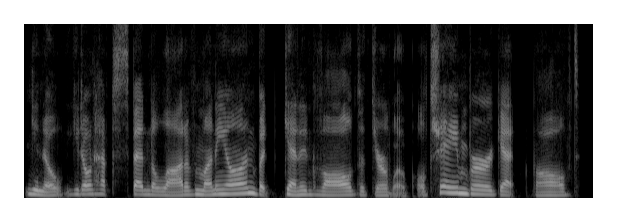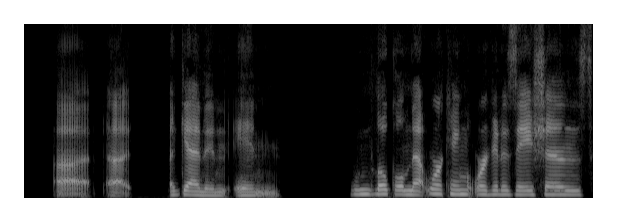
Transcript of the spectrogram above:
you know you don't have to spend a lot of money on, but get involved with your local chamber, get involved uh, uh, again in in local networking organizations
